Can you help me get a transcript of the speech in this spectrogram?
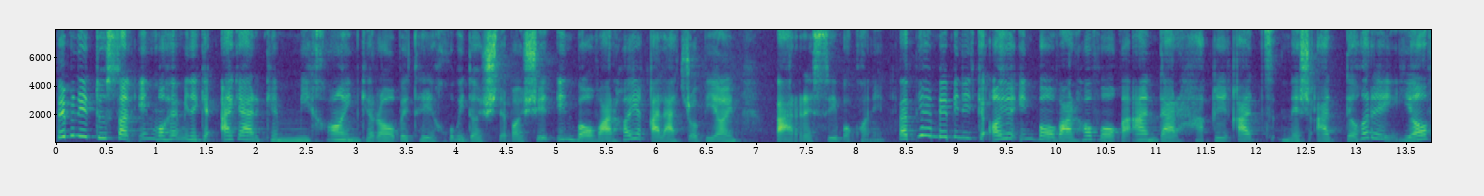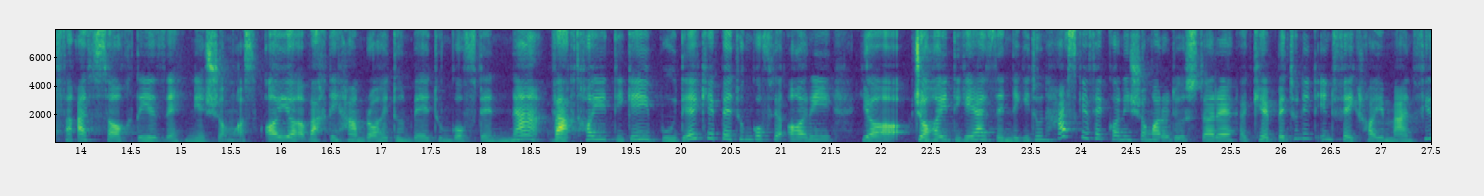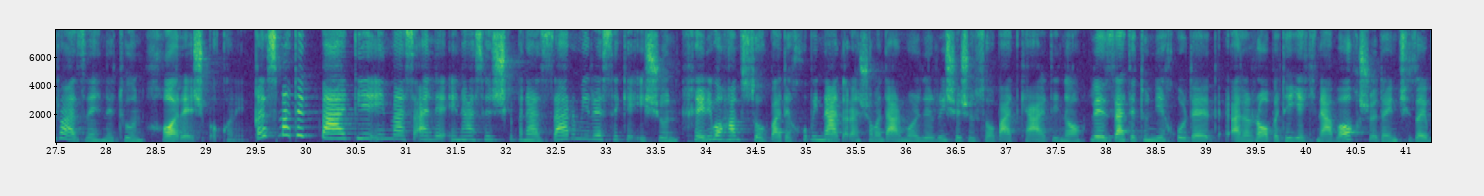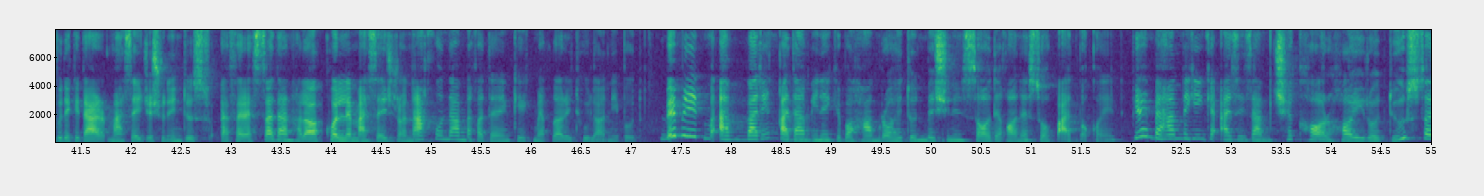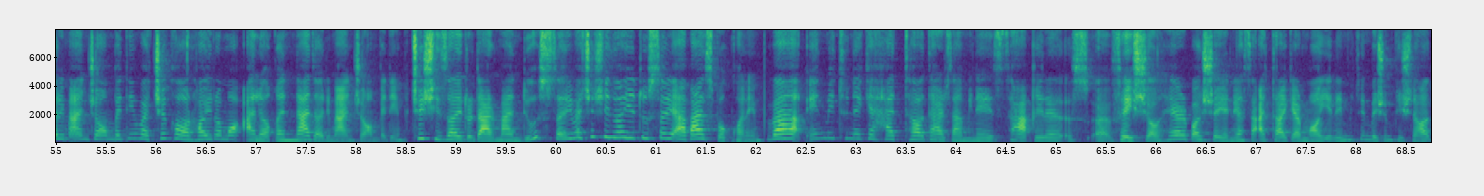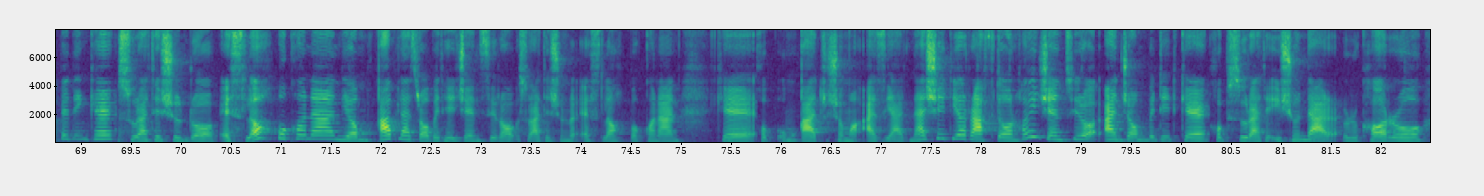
ببینید دوستان این مهم اینه که اگر که می‌خواین که رابطه خوبی داشته باشید این باورهای غلط رو بیاین بررسی بکنید و بیاین ببینید که آیا این باورها واقعا در حقیقت نشأت داره یا فقط ساخته ذهنی شماست. آیا وقتی همراهتون بهتون گفته نه وقتهای دیگه بوده که بهتون گفته آری یا جاهای دیگه از زندگیتون هست که فکر کنید شما رو دوست داره که بتونید این فکرهای منفی رو از ذهنتون خارج بکنید قسمت بعدی این مسئله این هستش که به نظر می‌رسه که ایشون خیلی با هم صحبت خوبی ندارن. شما در مورد ریششون صحبت کردین و لذتتون یه خورده الان رابطه یک نواخ شده. این چیزایی بوده که در مسیجشون این دوست فرستادن. حالا کل مسیج رو نخوندم به خاطر اینکه یک مقداری طولانی بود. ببینید اولین قدم اینه که با همراهتون بشینین صادقانه صحبت بکنید بیاین به هم بگین که عزیزم چه کارهایی رو دوست داریم انجام بدیم و چه کارهایی رو ما علاقه نداریم انجام بدیم. چه چیزهایی رو در من دوست داری و چه چیزهایی دوست داری عوض بکنیم. و این می‌تونه که حتی در زمینه تغییر فیشال هیر باشه. یعنی حتی اگر مایلین می‌تونیم بهشون پیشنهاد بدین که صورتشون رو اصلاح بکنن یا قبل از رابطه جنسی را صورتشون رو اصلاح بکنن. که خب اونقدر شما اذیت نشید یا رفتارهای جنسی رو انجام بدید که خب صورت ایشون در کار رو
